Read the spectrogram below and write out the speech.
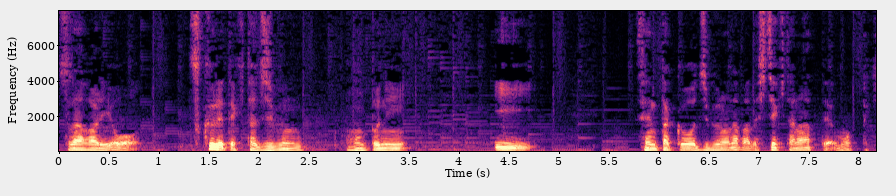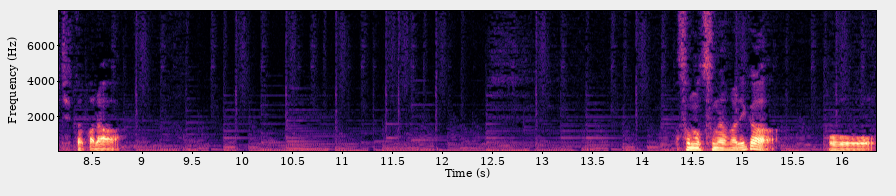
つながりを作れてきた自分、本当にいい選択を自分の中でしてきたなって思ってきてたから、そのつながりが、こ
